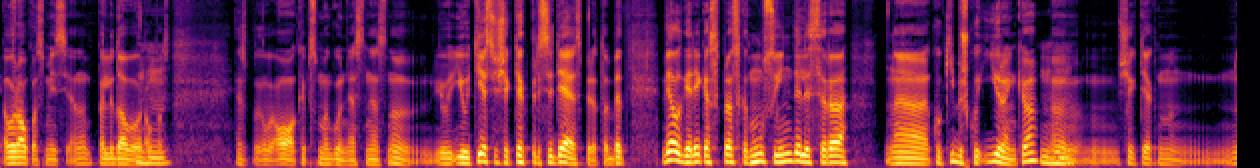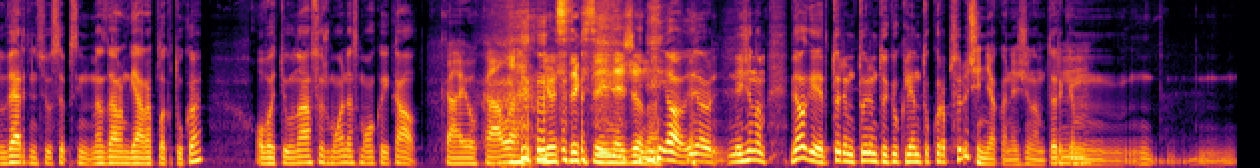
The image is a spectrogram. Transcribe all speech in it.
Europos misiją, nu, palidovo Europos. Mhm. Ir o, kaip smagu, nes, nes nu, jautiesi šiek tiek prisidėjęs prie to. Bet vėlgi reikia suprasti, kad mūsų indėlis yra na, kokybiško įrankio. Mhm. Šiek tiek nu, nuvertinsiu, mes darom gerą plaktuką. O va, jau naso žmonės moka įkalt. Ką jau kala, jūs tiksliai nežinom. jo, jo, nežinom. Vėlgi, ir turim, turim tokių klientų, kur absoliučiai nieko nežinom. Tarkim, mm.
